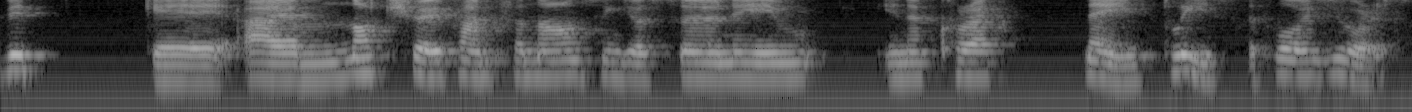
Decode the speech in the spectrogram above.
Hvitke. I am not sure if I'm pronouncing your surname in a correct name. Please, the floor is yours.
